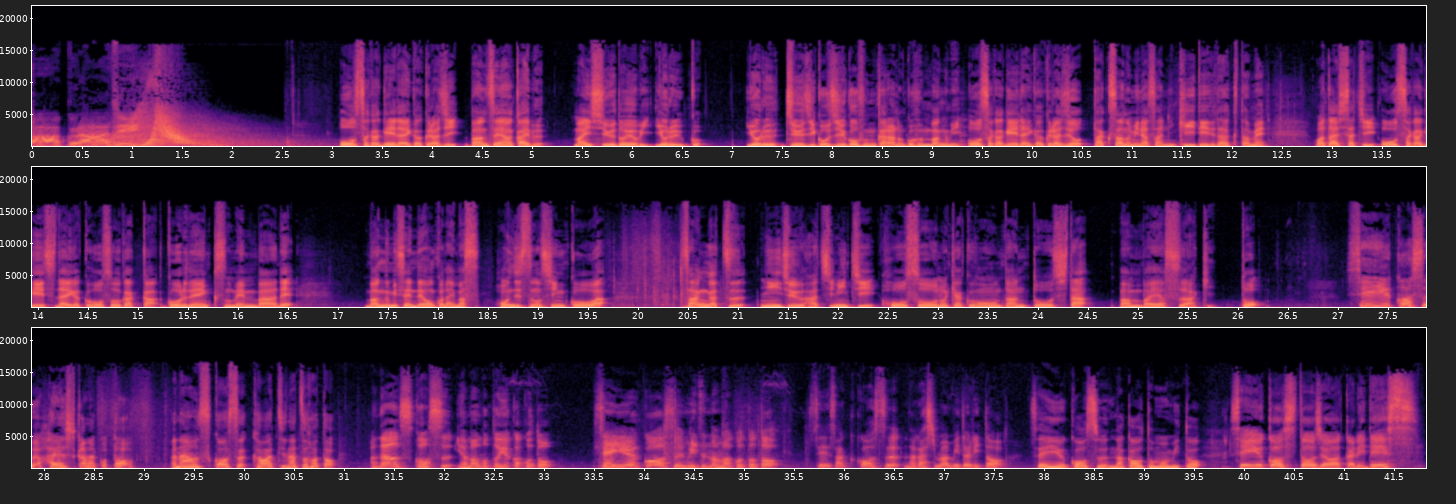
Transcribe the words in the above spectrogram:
学ラジ大阪芸大学ラジ番宣アーカイブ。毎週土曜日夜ご夜10時55分からの5分番組「大阪芸大学ラジをたくさんの皆さんに聞いていただくため。私たち大阪芸術大学放送学科ゴールデン X のメンバーで番組宣伝を行います。本日の進行は3月28日放送の脚本を担当したバンバ康明と声優コース林かな子とアナウンスコース河内夏穂と。アナウンスコース山本由香子と。声優コース水野誠と。制作コース長島みどりと。声優コース中尾智美と。声優コース東條あかりです。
